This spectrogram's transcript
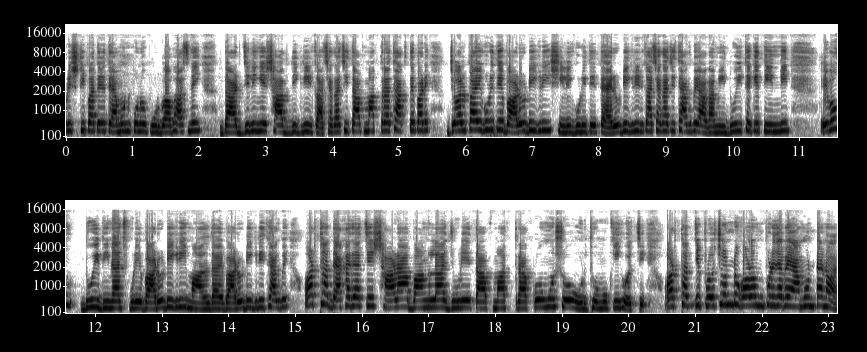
বৃষ্টিপাতের তেমন কোনো পূর্বাভাস নেই। দার্জিলিংয়ে সাত ডিগ্রির কাছাকাছি তাপমাত্রা থাকতে পারে। জলপাইগুড়িতে বারো ডিগ্রি, শিলিগুড়িতে তেরো ডিগ্রির কাছাকাছি থাকবে আগামী দুই থেকে তিন দিন। এবং দুই দিনাজপুরে বারো ডিগ্রি, মালদায় বারো ডিগ্রি থাকবে। অর্থাৎ দেখা যাচ্ছে সারা বাংলা জুড়ে তাপমাত্রা ক্রমশ ঊর্ধ্বমুখী হচ্ছে। অর্থাৎ যে প্রচণ্ড গরম পড়ে যাবে এমনটা নয়,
